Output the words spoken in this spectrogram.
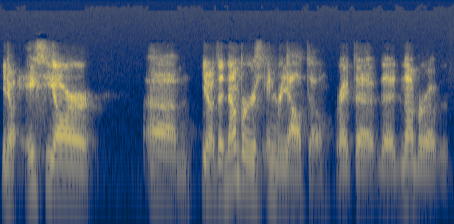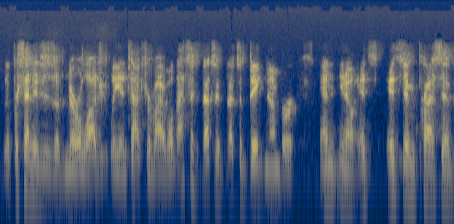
You know, ACR um, you know the numbers in Rialto, right? The the number of the percentages of neurologically intact survival. That's a that's a that's a big number, and you know it's it's impressive,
